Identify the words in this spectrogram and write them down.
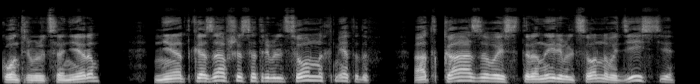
контрреволюционером, не отказавшись от революционных методов, отказываясь страны революционного действия,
